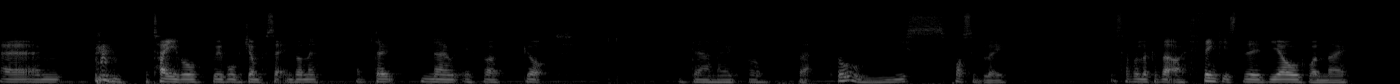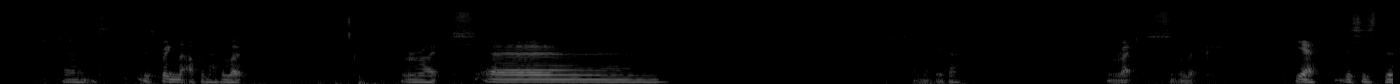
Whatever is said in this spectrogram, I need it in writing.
um, a table with all the jumper settings on it. I don't know if I've got a download of that. Oh yes possibly. Let's have a look at that. I think it's the, the old one now. Um, let's, let's bring that up and have a look. Right. Um, let's make that bigger. Right, let's have a look. Yeah, this is the,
